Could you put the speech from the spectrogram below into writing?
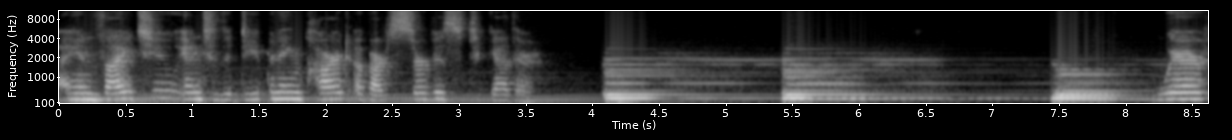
I invite you into the deepening part of our service together, where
